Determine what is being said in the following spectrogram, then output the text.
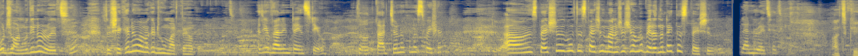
ওর জন্মদিনও রয়েছে, তো সেখানেও আমাকে ঢু মারতে হবে। আজকে ভ্যালেন্টাইন্স ডেও তো তার জন্য কোনো স্পেশাল স্পেশাল বলতে স্পেশাল মানুষের সঙ্গে বেরোনোটাই তো স্পেশাল প্ল্যান রয়েছে আজকে? আজকে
